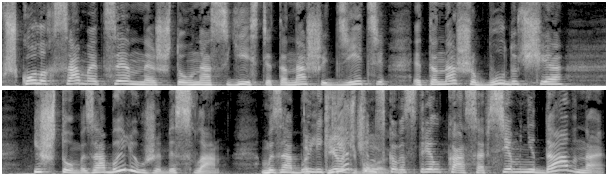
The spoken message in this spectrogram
В школах самое ценное, что у нас есть, это наши дети, это наше будущее. И что, мы забыли уже Беслан? Мы забыли Керченского была. стрелка совсем недавно,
